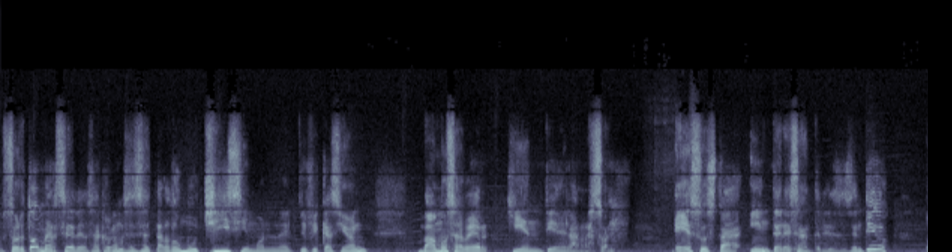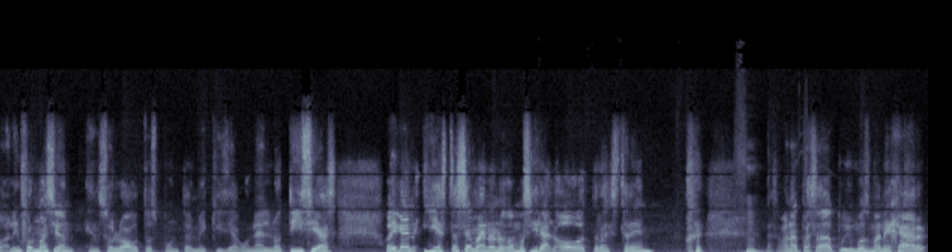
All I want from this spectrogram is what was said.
sobre todo Mercedes. O sea, creo que Mercedes se tardó muchísimo en la electrificación. Vamos a ver quién tiene la razón. Eso está interesante en ese sentido. Toda la información en soloautos.mx diagonal noticias. Oigan, y esta semana nos vamos a ir al otro extremo. la semana pasada pudimos manejar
